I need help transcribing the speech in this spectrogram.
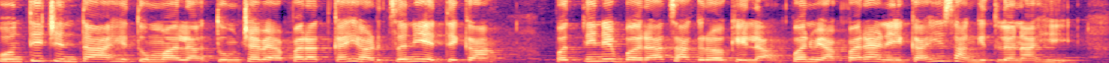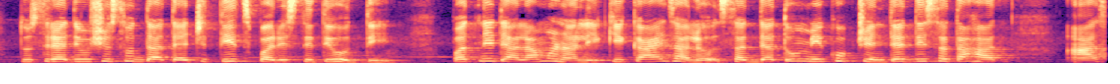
कोणती चिंता आहे तुम्हाला? तुमच्या व्यापारात काही अडचणी येते का? पत्नीने बराच आग्रह केला पण व्यापाऱ्याने काही सांगितलं नाही. दुसऱ्या दिवशी सुद्धा त्याची तीच परिस्थिती होती. पत्नी त्याला म्हणाली की काय झालं? सध्या तुम्ही खूप चिंतेत दिसत आहात. आज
